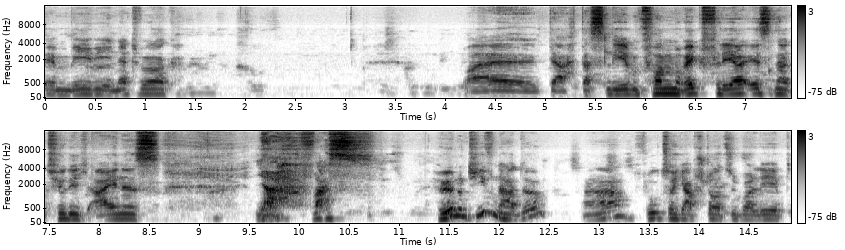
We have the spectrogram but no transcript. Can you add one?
im WWE Network. Weil ja, das Leben von Ric Flair ist natürlich eines, ja, was Höhen und Tiefen hatte. Ja, Flugzeugabsturz überlebt,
